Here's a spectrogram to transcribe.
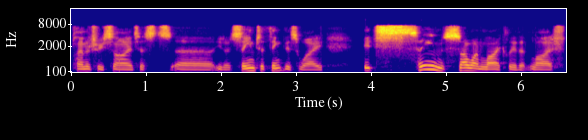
planetary scientists, uh, you know, seem to think this way. It seems so unlikely that life,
